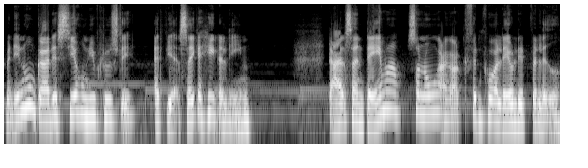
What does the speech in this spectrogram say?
Men inden hun gør det, siger hun lige pludselig, at vi altså ikke er helt alene. Der er altså en dame her, som nogle gange godt kan finde på at lave lidt ballade.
